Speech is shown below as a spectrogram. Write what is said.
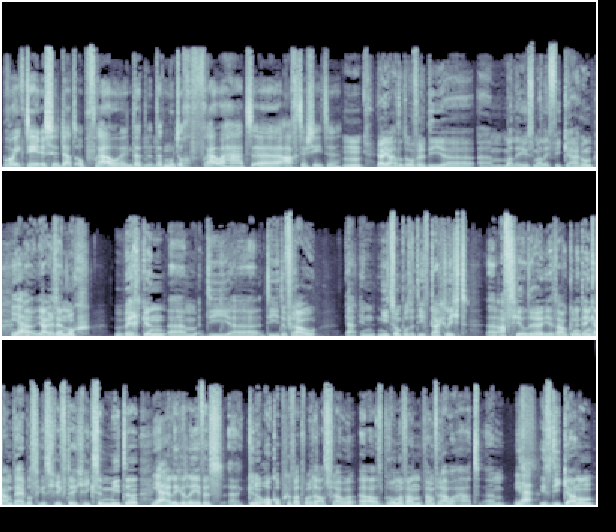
projecteren ze dat op vrouwen? Dat, mm. dat moet toch vrouwenhaat uh, achter zitten? Mm. Ja, je had het over die uh, um, Malleus Maleficarum. Ja. Ja, er zijn nog werken um, die, die de vrouw ja, in niet zo'n positief daglicht uh, afschilderen. Je zou kunnen denken aan bijbelse geschriften, Griekse mythen, Ja. heilige levens, uh, kunnen ook opgevat worden als, vrouwen, uh, als bronnen van, van vrouwenhaat. Um, is, Ja. is die kanon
